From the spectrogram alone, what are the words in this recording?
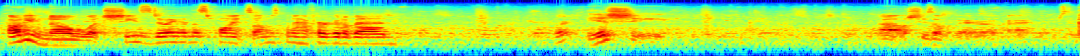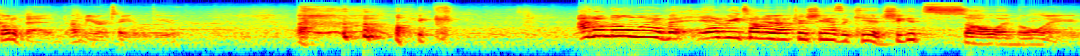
I don't even know what she's doing at this point, so I'm just gonna have her go to bed. Where is she? Oh, she's over there. Okay. Just go to bed. I'm irritated with you. like, I don't know why, but every time after she has a kid, she gets so annoying.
